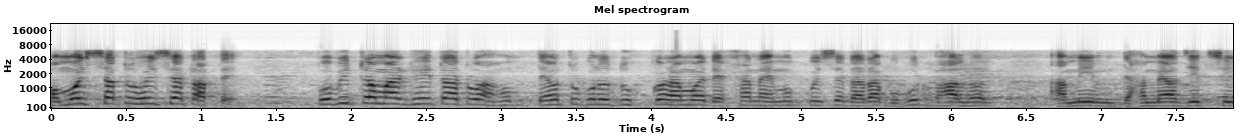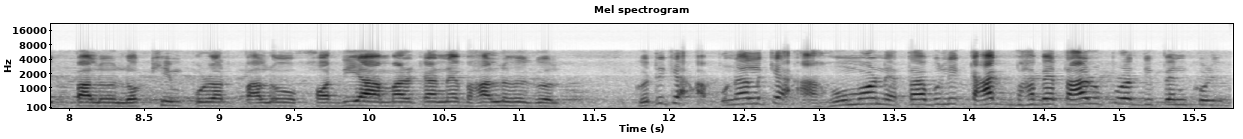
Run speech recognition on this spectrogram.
সমস্যাটো হৈছে তাতে পবিত্ৰ মাৰ্ঘেৰিটাটো আহোম তেওঁতো কোনো দুখ কৰা মই দেখা নাই। মোক কৈছে দাদা বহুত ভাল হ'ল। আমি ধেমাজিত ছিট পালোঁ লখিমপুৰত পালোঁ শদিয়া আমাৰ কাৰণে ভাল হৈ গ'ল। গতিকে আপোনালোকে আহোমৰ নেতা বুলি কাক ভাবে তাৰ ওপৰত ডিপেণ্ড কৰিব।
